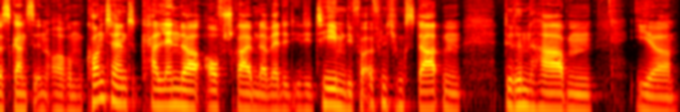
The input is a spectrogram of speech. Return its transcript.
das Ganze in eurem Content-Kalender aufschreiben. Da werdet ihr die Themen, die Veröffentlichungsdaten drin haben. Ihr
